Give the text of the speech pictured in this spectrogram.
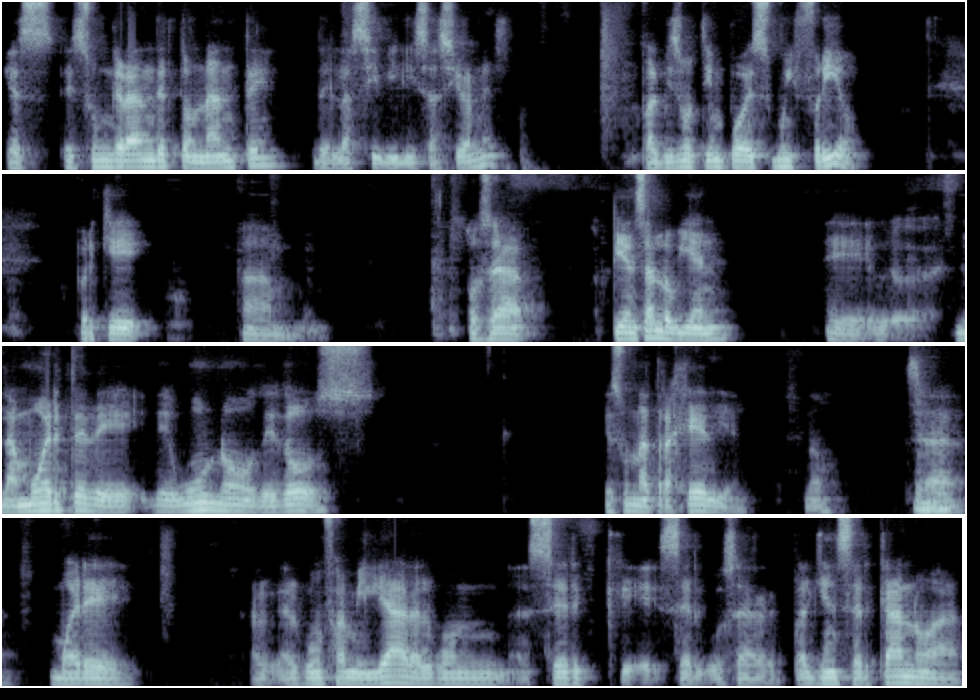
es, es un gran detonante de las civilizaciones, pero al mismo tiempo es muy frío, porque, o sea, piénsalo bien, eh, la muerte de, de uno o de dos es una tragedia. ¿no? O sea, muere algún familiar, algún ser que, ser, o sea, alguien cercano a,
